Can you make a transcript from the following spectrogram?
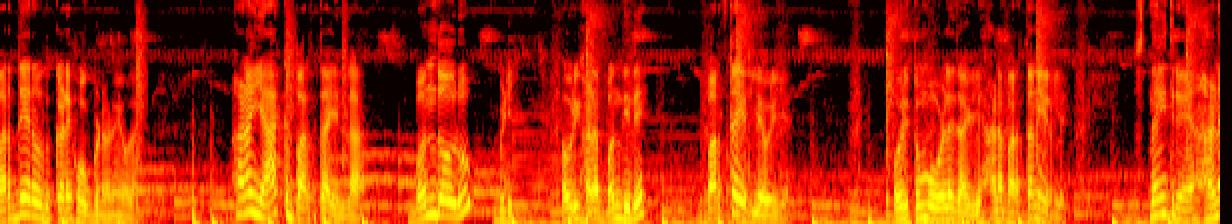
ಬರ್ದೇ ಇರೋದು ಕಡೆ ಹೋಗ್ಬಿಡೋಣ ಇವಾಗ. ಹಣ ಯಾಕೆ ಬರ್ತಾ ಇಲ್ಲ? ಬಂದವರು ಬಿಡಿ, ಅವ್ರಿಗೆ ಹಣ ಬಂದಿದೆ, ಬರ್ತಾ ಇರಲಿ ಅವರಿಗೆ. ಅವ್ರಿಗೆ ತುಂಬ ಒಳ್ಳೇದಾಗಲಿ, ಹಣ ಬರ್ತಾನೆ ಇರಲಿ. ಸ್ನೇಹಿತರೆ, ಹಣ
